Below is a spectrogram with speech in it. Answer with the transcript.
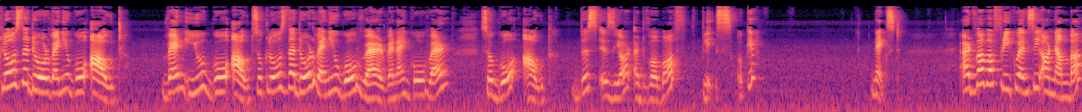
Close the door when you go out. When you go out. So close the door when you go where? When I go where? So go out. This is your adverb of place. Okay. Next, adverb of frequency or number.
